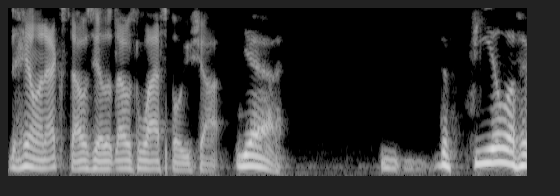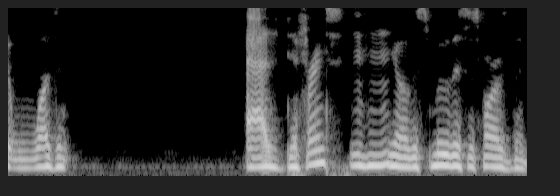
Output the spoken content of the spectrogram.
The Halon X, that was the other. That was the last bow you shot. yeah, the feel of it wasn't as different. Mm-hmm. You know, the smoothest as far as the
